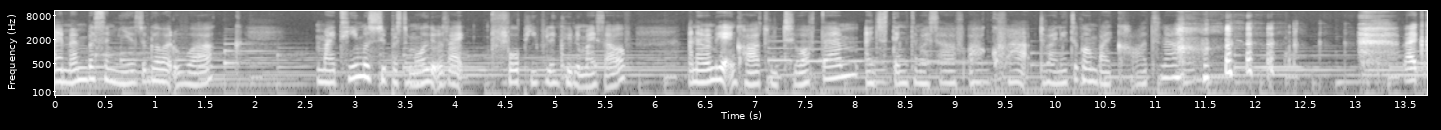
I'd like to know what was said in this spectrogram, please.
I remember some years ago at work, my team was super small. It was like four people, including myself. And I remember getting cards from two of them and just thinking to myself, oh crap, do I need to go and buy cards now? like,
